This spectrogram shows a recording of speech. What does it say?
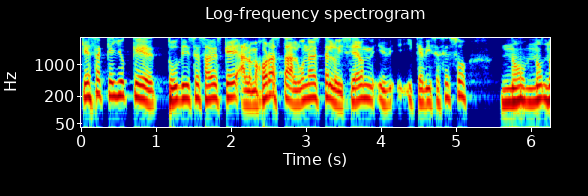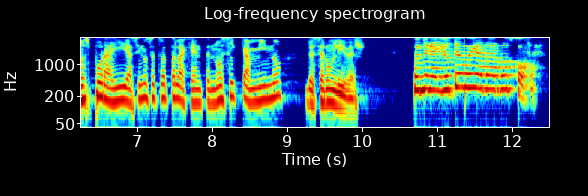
¿Qué es aquello que tú dices, sabes qué? A lo mejor hasta alguna vez te lo hicieron y, y que dices, eso no, no, no es por ahí, así no se trata la gente, no es el camino de ser un líder. Pues mira, yo te voy a dar dos cosas.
